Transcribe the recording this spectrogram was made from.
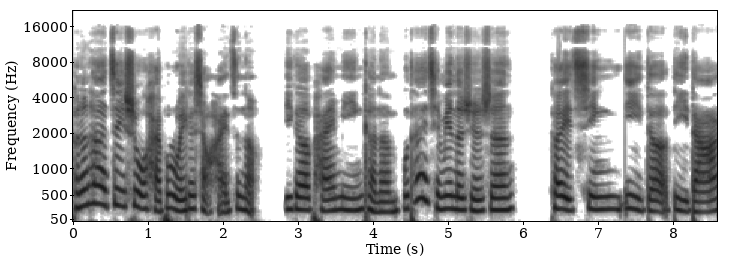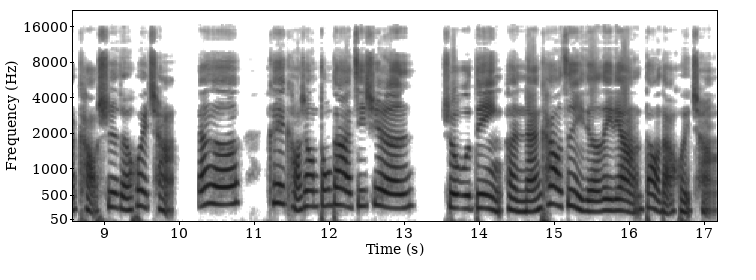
可能他的技术还不如一个小孩子呢。一个排名可能不太前面的学生，可以轻易的抵达考试的会场。然而，可以考上东大的机器人，说不定很难靠自己的力量到达会场。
